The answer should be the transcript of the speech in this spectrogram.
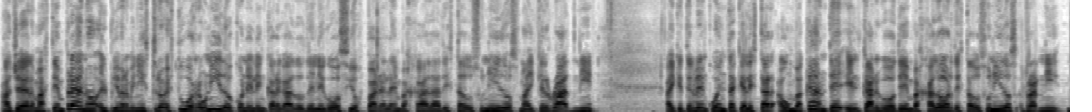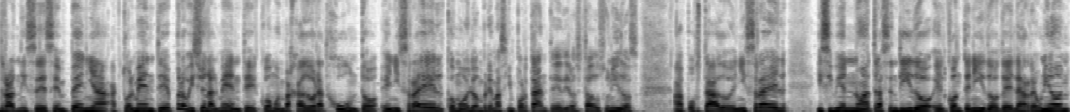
Ayer más temprano, el primer ministro estuvo reunido con el encargado de negocios para la Embajada de Estados Unidos, Michael Radney, hay que tener en cuenta que al estar aún vacante el cargo de embajador de Estados Unidos, Radney, se desempeña actualmente provisionalmente como embajador adjunto en Israel, como el hombre más importante de los Estados Unidos apostado en Israel, y si bien no ha trascendido el contenido de la reunión,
